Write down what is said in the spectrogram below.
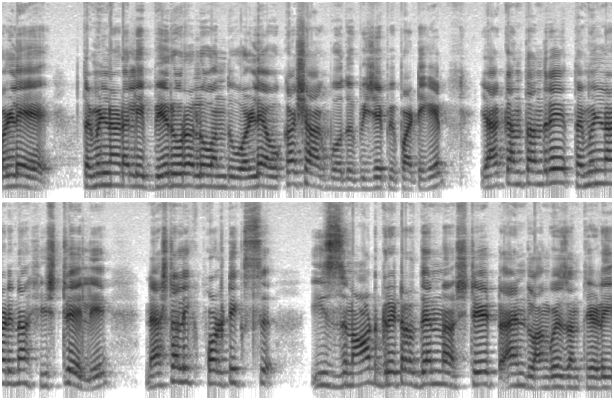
ಒಳ್ಳೆ ತಮಿಳ್ನಾಡಲ್ಲಿ ಬೇರೂರಲು ಒಂದು ಒಳ್ಳೆಯ ಅವಕಾಶ ಆಗ್ಬೋದು ಬಿ ಜೆ ಪಿ ಪಾರ್ಟಿಗೆ. ಯಾಕಂತಂದರೆ ತಮಿಳ್ನಾಡಿನ ಹಿಸ್ಟ್ರಿಯಲ್ಲಿ nationalistic politics is not greater than state and language ಅಂಥೇಳಿ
